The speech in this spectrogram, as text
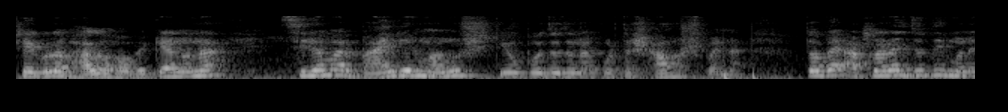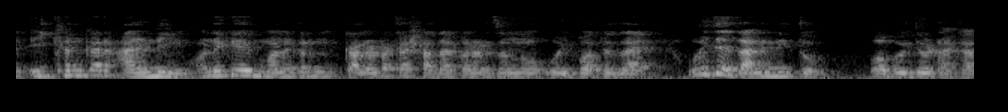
সেগুলো ভালো হবে। কেননা সিনেমার বাইরের মানুষ কেউ প্রযোজনা করতে সাহস পায় না। তবে আপনারাই যদি মানে এইখানকার আর্নিং অনেকে মনে করেন কালো টাকা সাদা করার জন্য ওই পথে যায়, ওই যে জানেনই তো অবৈধ টাকা,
